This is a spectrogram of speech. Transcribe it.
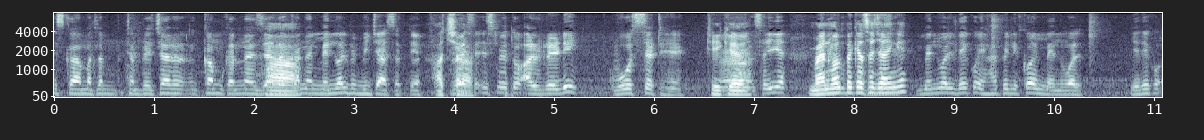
इसका मतलब टेम्परेचर कम करना है ज़्यादा हाँ। करना है मैनुअल पे भी जा सकते हैं। अच्छा। इसमें तो ऑलरेडी वो सेट है। ठीक हाँ, है। सही है। मैनुअल पे कैसे जाएँगे? मैनुअल देखो यहाँ पे लिखो है मैनुअल ये देखो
